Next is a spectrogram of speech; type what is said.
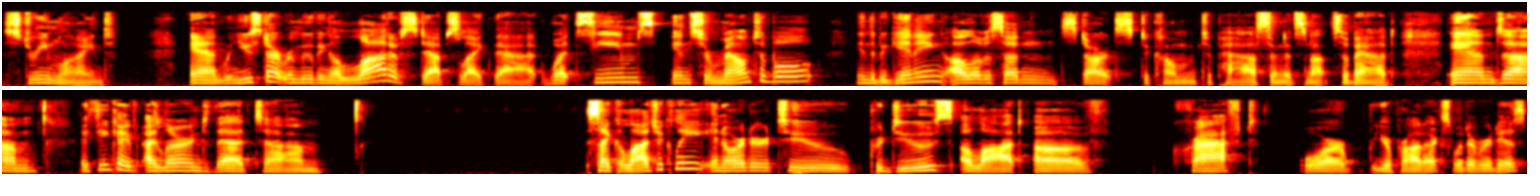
streamlined. And when you start removing a lot of steps like that, what seems insurmountable in the beginning all of a sudden starts to come to pass and it's not so bad. And um, I think I, I learned that um, psychologically, in order to produce a lot of craft or your products, whatever it is,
